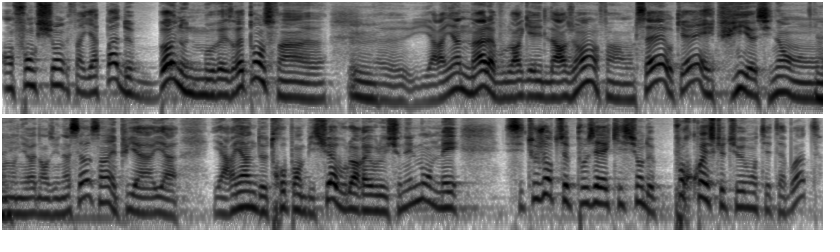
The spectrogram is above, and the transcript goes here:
en fonction... Enfin, il n'y a pas de bonne ou de mauvaise réponse. Enfin, euh, Hmm. euh, il n'y a rien de mal à vouloir gagner de l'argent, enfin on le sait, ok. Et puis sinon on, on irait dans une assoce. hein. Et puis il n'y a, il y a- il y a rien de trop ambitieux à vouloir révolutionner le monde. Mais c'est toujours de se poser la question de pourquoi est-ce que tu veux monter ta boîte.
